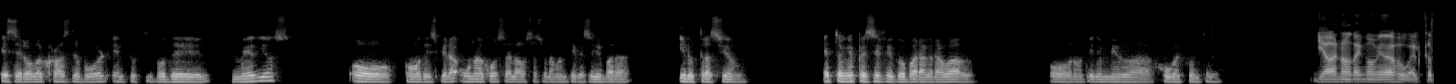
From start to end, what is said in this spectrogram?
¿es it all across the board en tus tipos de medios? ¿O cuando te inspira una cosa la usas solamente que sirve para ilustración? ¿Esto en específico para grabado? ¿O no tienes miedo a jugar con todo? Yo no tengo miedo a jugar con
